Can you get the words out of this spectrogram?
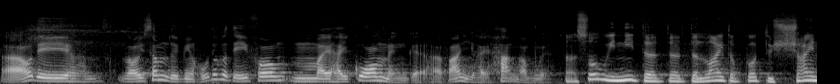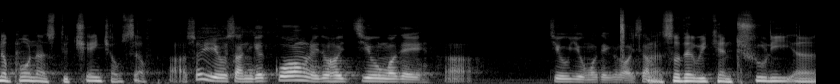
啊，我哋内心里边好多个地方唔系系光明嘅，啊，反而系黑暗嘅。 Uh, so we need the, the, the light of God to shine upon us to change ourselves. 啊，需要神嘅光嚟到去照我哋啊， 照耀我哋嘅內心，uh, so that we can truly uh,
